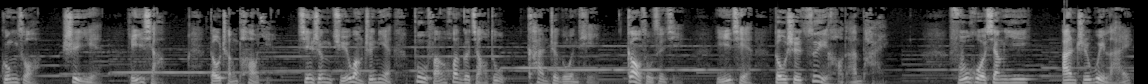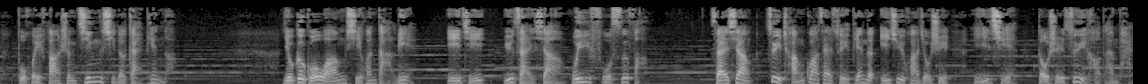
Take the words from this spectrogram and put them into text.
工作、事业、理想都成泡影，心生绝望之念，不妨换个角度看这个问题，告诉自己。一切都是最好的安排，福祸相依，安知未来不会发生惊喜的改变呢？有个国王喜欢打猎，以及与宰相微服私访。宰相最常挂在嘴边的一句话就是：“一切都是最好的安排。”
